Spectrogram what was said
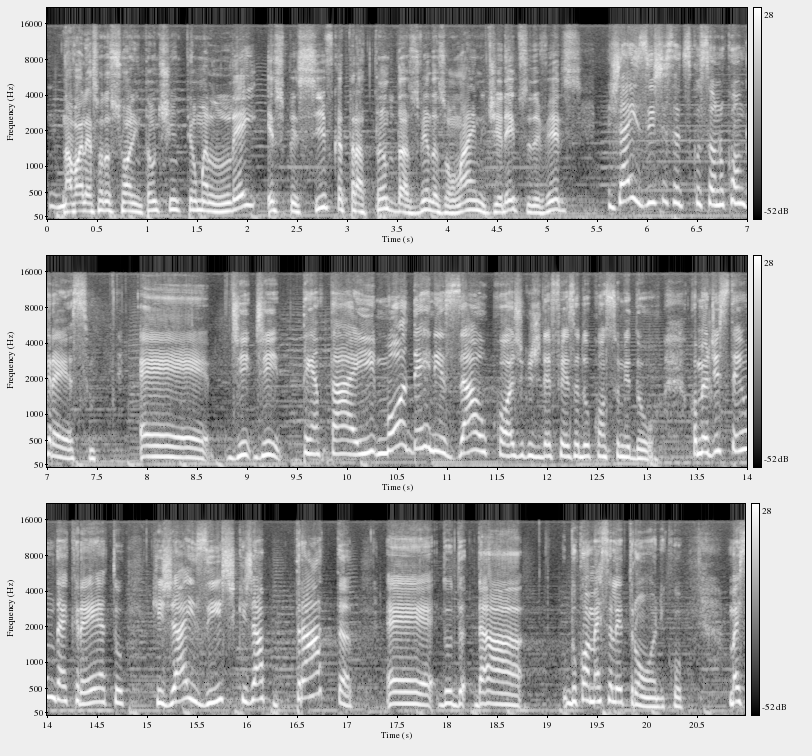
Na avaliação da senhora, então, tinha que ter uma lei específica tratando das vendas online, direitos e deveres? Já existe essa discussão no Congresso é, de, de, tentar aí modernizar o Código de Defesa do Consumidor. Como eu disse, tem um decreto que já existe, que já trata é, do, da do comércio eletrônico. Mas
